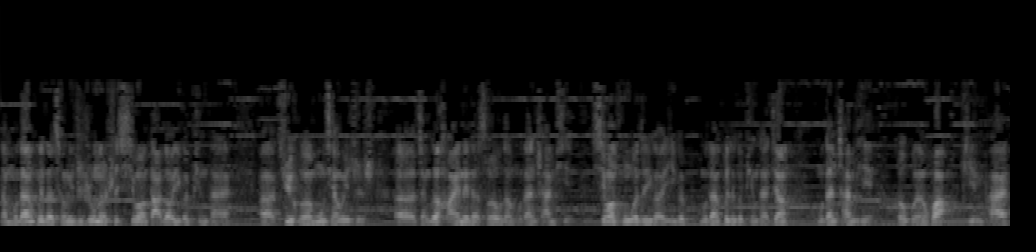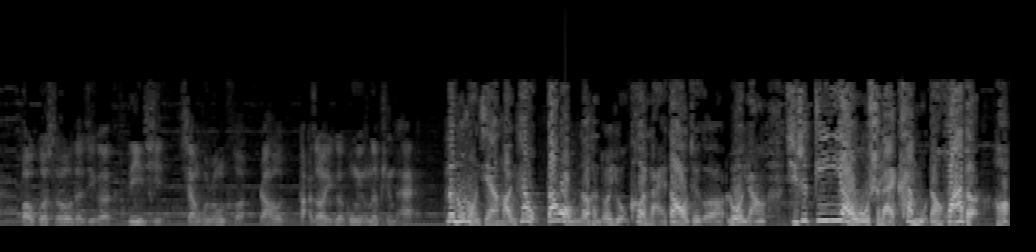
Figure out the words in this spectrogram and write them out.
那牡丹会的成立之中呢，是希望打造一个平台，啊，聚合目前为止呃整个行业内的所有的牡丹产品，希望通过这个一个牡丹会这个平台，将牡丹产品和文化品牌，包括所有的这个立体相互融合，然后打造一个共赢的平台。那卢总监哈，你看，当我们的很多游客来到这个洛阳，其实第一要务是来看牡丹花的哈，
